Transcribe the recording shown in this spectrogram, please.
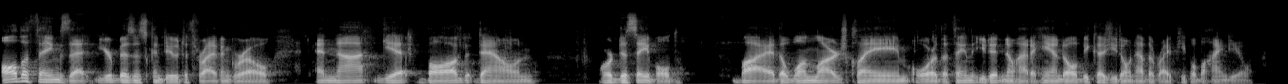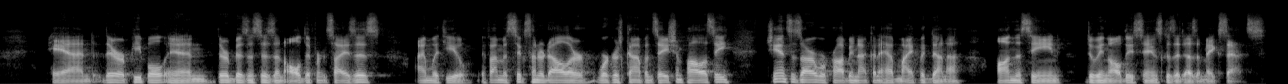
all the things that your business can do to thrive and grow and not get bogged down or disabled by the one large claim or the thing that you didn't know how to handle because you don't have the right people behind you. And there are people in there are businesses in all different sizes. I'm with you. If I'm a $600 workers' compensation policy, chances are we're probably not going to have Mike McDonough on the scene doing all these things because it doesn't make sense.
